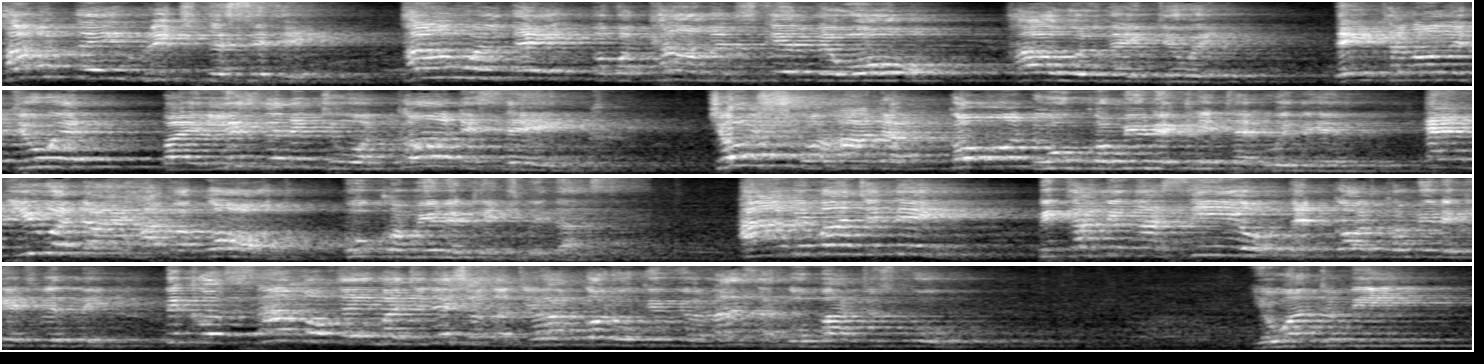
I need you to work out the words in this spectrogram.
How would they reach the city? How will they overcome and scale the wall? How will they do it? They can only do it by listening to what God is saying. Joshua had a God who communicated with him. And you and I have a God who communicates with us. I'm imagining becoming a CEO, then God communicates with me. Because some of the imagination that you have, God will give you an answer. Go back to school. You want to be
